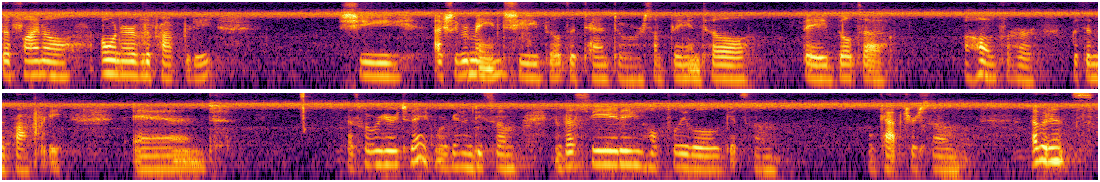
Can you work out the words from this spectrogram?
the final owner of the property, she actually remained. She built a tent or something until they built a, a home for her within the property. And that's why we're here today. We're going to do some investigating. Hopefully, we'll get some, we'll capture some evidence.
